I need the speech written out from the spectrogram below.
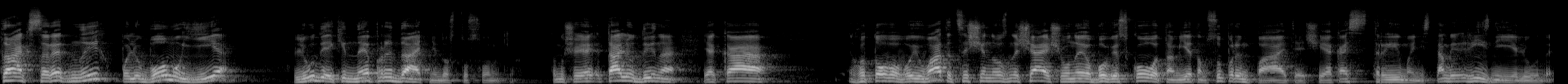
Так, серед них по-любому є люди, які не придатні до стосунків. Тому що та людина, яка готова воювати, це ще не означає, що у неї обов'язково там є там суперемпатія чи якась стриманість. Там різні є люди.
